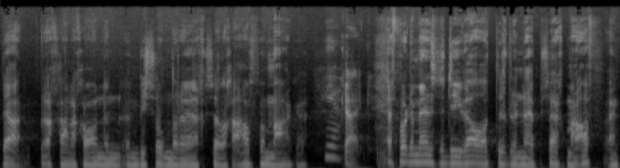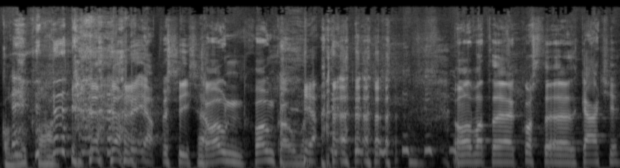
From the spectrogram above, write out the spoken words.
ja, we gaan er gewoon een, een bijzondere en gezellige avond van maken. Ja. Kijk. En voor de mensen die wel wat te doen hebben, zeg maar af. En kom ook gewoon. ja, precies. Ja. Gewoon, gewoon komen. Ja. wat kost het kaartje?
